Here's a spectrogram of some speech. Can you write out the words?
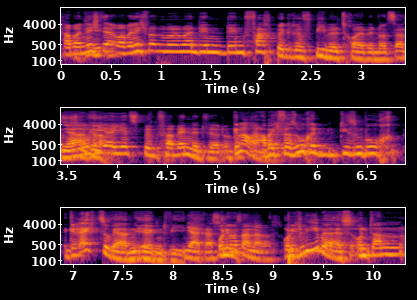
Aber nicht, die, aber nicht wenn man den, den Fachbegriff Bibeltreu benutzt. Also ja, so genau. wie er jetzt verwendet wird. genau, aber ich versuche diesem Buch gerecht zu werden irgendwie. Ja, das ist und was anderes. Und ich liebe es. Und dann,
